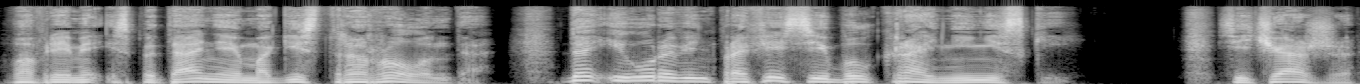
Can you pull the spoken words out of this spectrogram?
во время испытания магистра Роланда, да и уровень профессии был крайне низкий. Сейчас же,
